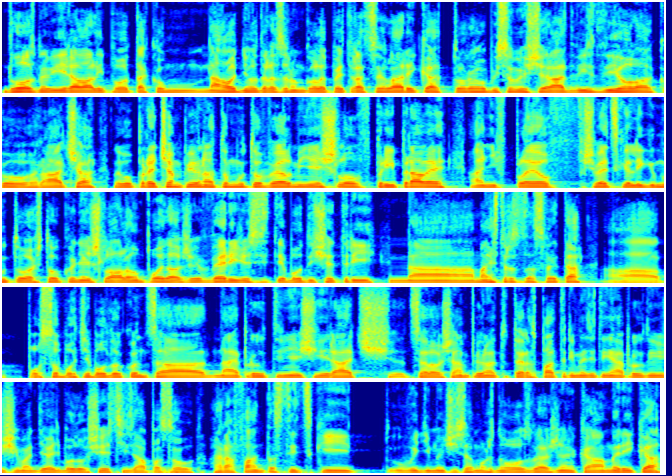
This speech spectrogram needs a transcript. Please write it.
Dlho sme vyhrávali po takom náhodne odrazenom gole Petra Celarika, ktorého by som ešte rád vyzdvihol ako hráča, lebo pre čampiona tomu to veľmi nešlo v príprave, ani v play-off švedskej ligy mu to až toľko nešlo, ale on povedal, že verí, že si tie body šetrí na majstrovstvá sveta a po sobote bol dokonca najproduktívnejší hráč celého šampionátu, teraz patrí medzi tých najproduktívnejších, má 9 bodov 6 zápasov, hra hrá fantasticky, uvidíme, či sa možno ozve až nejaká Amerika.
